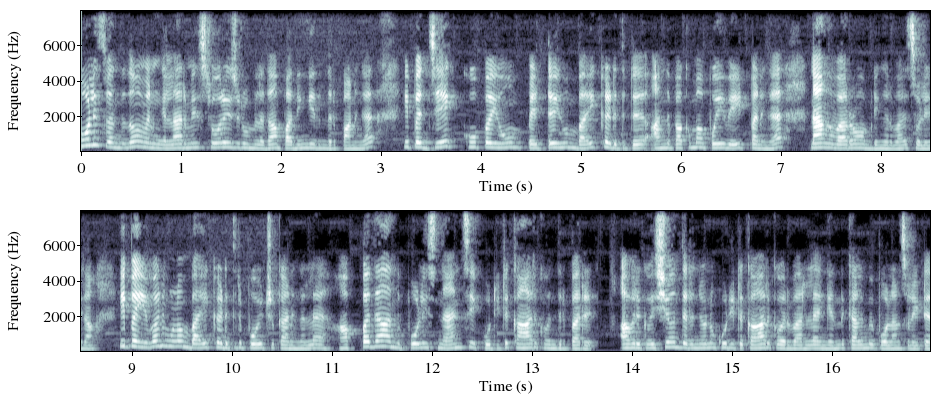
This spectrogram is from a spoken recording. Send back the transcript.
போலீஸ் வந்ததும் அவனுங்க எல்லாருமே ஸ்டோரேஜ் ரூமில் தான் பதுங்கி இருந்திருப்பானுங்க. இப்போ ஜேக் கூப்பையும் பெட்டையும் பைக் எடுத்துகிட்டு அந்த பக்கமாக போய் வெயிட் பண்ணுங்க. நாங்கள் வரோம் அப்படிங்கிற மாதிரி சொல்லிடுறான் இப்போ இவனுங்களும் பைக் எடுத்துட்டு போயிட்டு இருக்கானுங்கல்ல அப்பதான் அந்த போலீஸ் நான்சியை கூட்டிட்டு காருக்கு வந்திருப்பாரு. அவருக்கு விஷயம் தெரிஞ்சோன்னு கூட்டிட்டு காருக்கு வருவார்ல இங்கேருந்து கிளம்பி போகலான்னு சொல்லிட்டு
